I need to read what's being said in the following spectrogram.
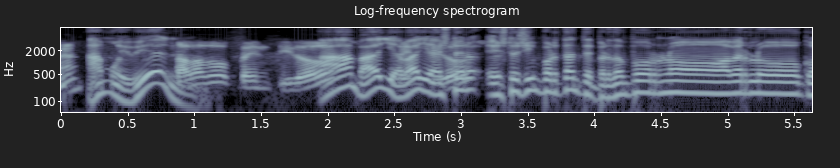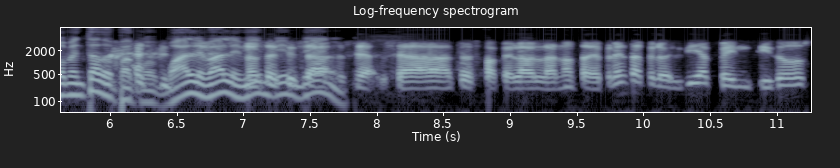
¿eh? Ah, muy bien. Sábado 22. Ah, vaya, vaya. Esto, esto es importante. Perdón por no haberlo comentado, Paco. Vale, vale, bien, no sé bien, si bien. Se, ha, se, ha, traspapelado la nota de prensa, pero el día 22,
